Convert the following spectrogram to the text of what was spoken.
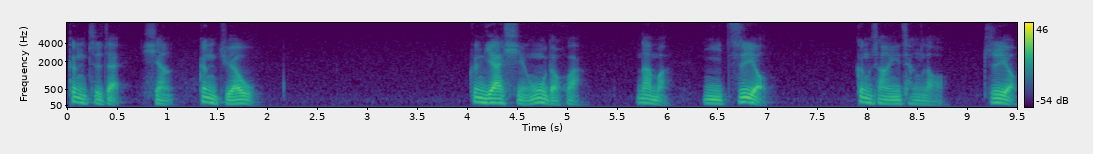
更自在，想更觉悟、更加醒悟的话，那么你只有更上一层楼，只有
